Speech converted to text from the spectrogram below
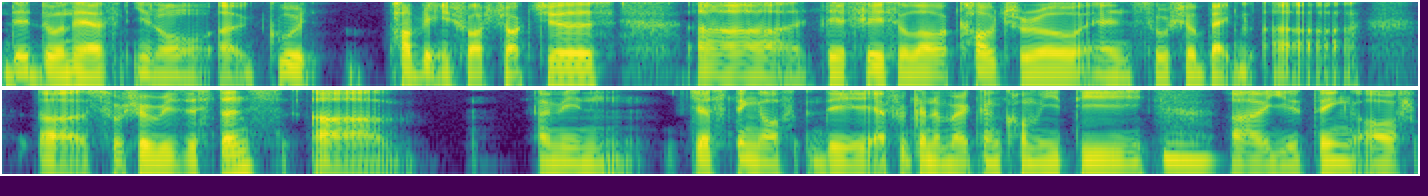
They don't have you know a good public infrastructures. Uh, they face a lot of cultural and social back uh, uh social resistance. Uh, I mean, just think of the African American community. Mm. Uh, you think of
